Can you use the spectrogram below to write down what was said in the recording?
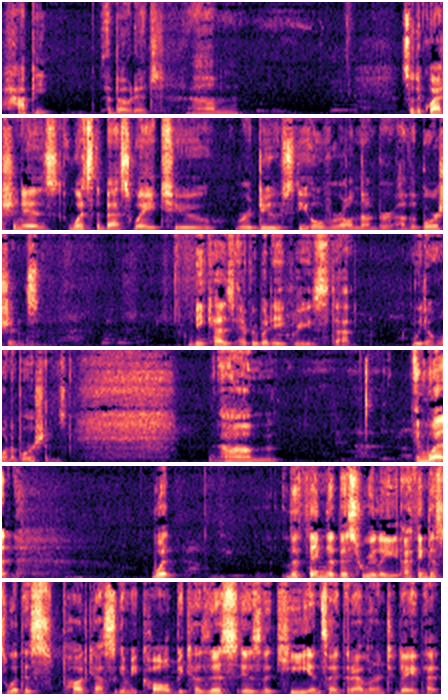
happy about it. Um, so the question is what's the best way to reduce the overall number of abortions? Because everybody agrees that we don't want abortions. Um, and what what the thing that this really I think this is what this podcast is going to be called because this is the key insight that I learned today that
